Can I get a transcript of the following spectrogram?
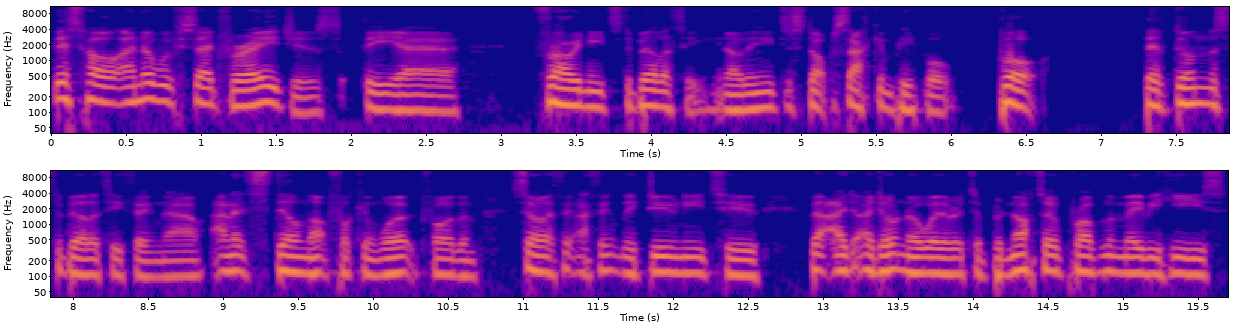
this whole, I know we've said for ages, the uh, Ferrari needs stability. You know, they need to stop sacking people, but they've done the stability thing now, and it's still not fucking worked for them. So I think I think they do need to. But I, I don't know whether it's a Binotto problem. Maybe he's,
